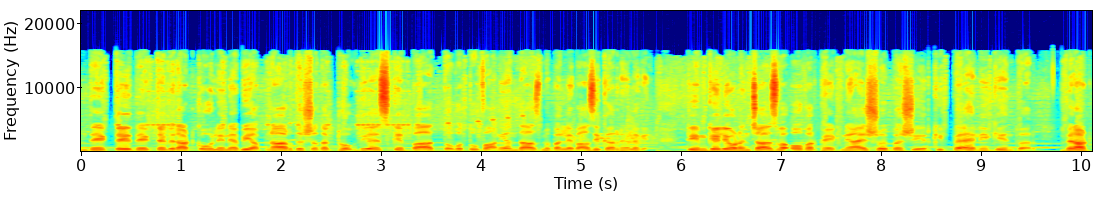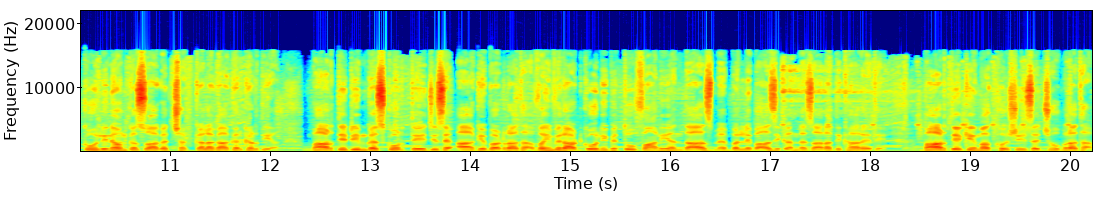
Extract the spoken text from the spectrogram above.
देखते ही देखते विराट कोहली ने भी अपना अर्धशतक ठोक दिया। इसके बाद तो वो तूफानी अंदाज में बल्लेबाजी करने लगे। टीम के लिए उनचासवा ओवर फेंकने आए शोएब बशीर की पहली गेंद पर। विराट कोहली ने उनका स्वागत छक्का लगाकर कर दिया। भारतीय टीम का स्कोर तेज़ी से आगे बढ़ रहा था। वहीं विराट कोहली भी तूफानी अंदाज में बल्लेबाजी का नज़ारा दिखा रहे थे। भारतीय खेमा खुशी से झूम रहा था।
